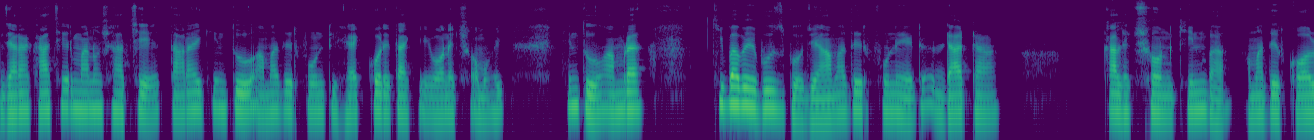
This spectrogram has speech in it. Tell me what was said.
যারা কাছের মানুষ আছে, তারাই কিন্তু আমাদের ফোনটি হ্যাক করে থাকে অনেক সময়। কিন্তু আমরা কীভাবে বুঝব যে আমাদের ফোনের ডাটা কালেকশন কিংবা আমাদের কল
